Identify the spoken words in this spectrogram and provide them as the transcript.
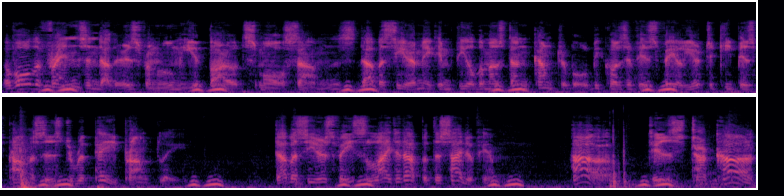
Of all the friends and others from whom he had borrowed small sums, Dabasir made him feel the most uncomfortable because of his failure to keep his promises to repay promptly. Dabasir's face lighted up at the sight of him. Ah, tis Tarkad,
